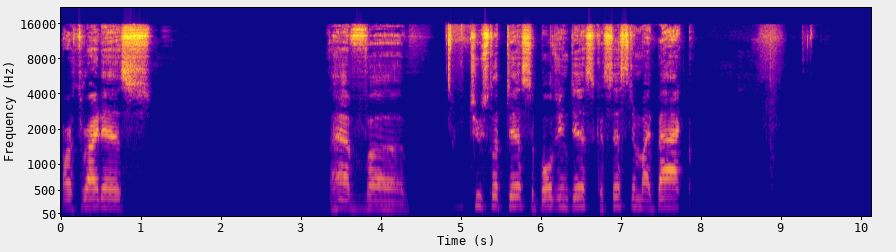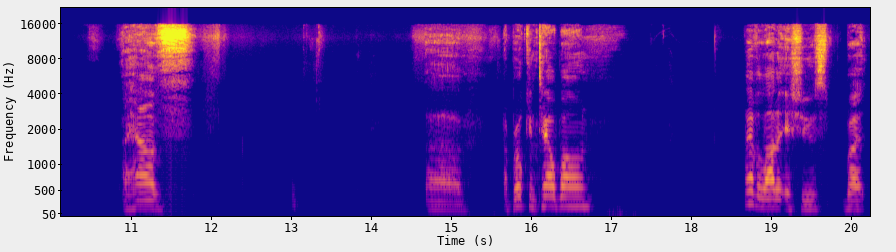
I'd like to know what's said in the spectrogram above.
arthritis. I have uh, two slip discs, a bulging disc, a cyst in my back I have uh, a broken tailbone. I have a lot of issues, but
